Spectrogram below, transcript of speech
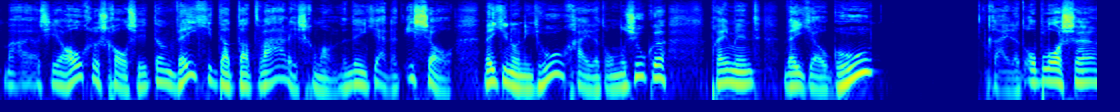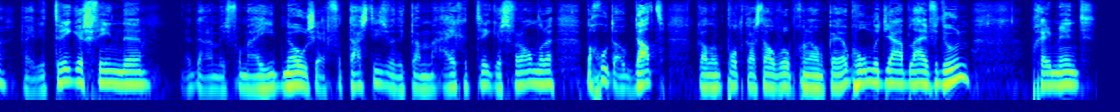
Maar als je in hogere school zit, dan weet je dat dat waar is gewoon. Dan denk je, ja, dat is zo. Weet je nog niet hoe, ga je dat onderzoeken. Op een gegeven moment weet je ook hoe. Ga je dat oplossen? Kan je de triggers vinden? Ja, daarom is voor mij hypnose echt fantastisch, want ik kan mijn eigen triggers veranderen. Maar goed, ook dat kan een podcast over opgenomen, kan je ook 100 jaar blijven doen. Op een gegeven moment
